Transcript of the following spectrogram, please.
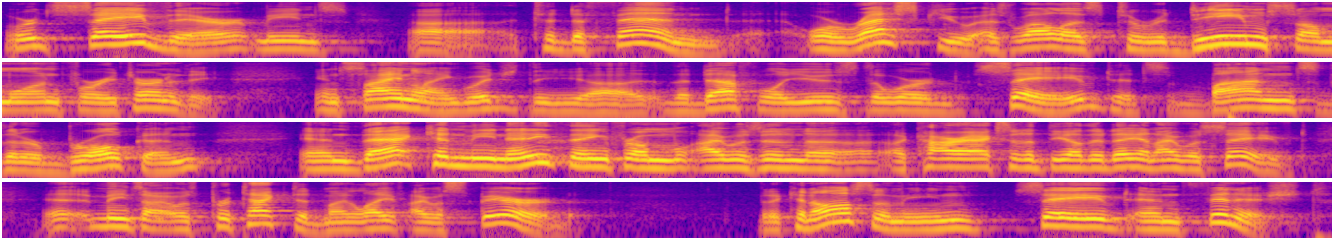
The word save there means uh, to defend or rescue as well as to redeem someone for eternity. In sign language, the, uh, the deaf will use the word saved. It's bonds that are broken. And that can mean anything from I was in a, a car accident the other day and I was saved. It means I was protected, my life, I was spared. But it can also mean saved and finished.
